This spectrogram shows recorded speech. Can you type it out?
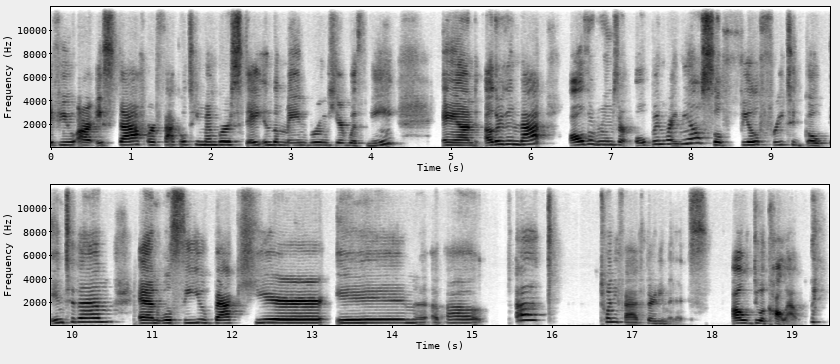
If you are a staff or faculty member, stay in the main room here with me. And other than that, all the rooms are open right now, so feel free to go into them and we'll see you back here in about uh, 25, 30 minutes. I'll do a call out.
